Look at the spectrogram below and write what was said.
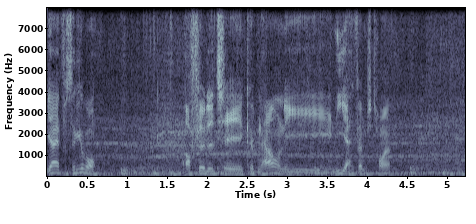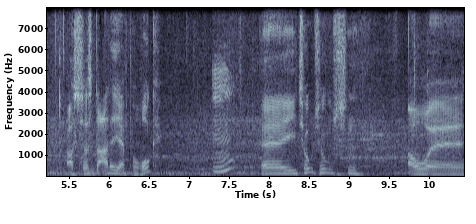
jeg er fra Silkeborg. Og flyttede til København i 99, tror jeg. Og så startede jeg på RUK Mm. øh, i 2000. Og, øh,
